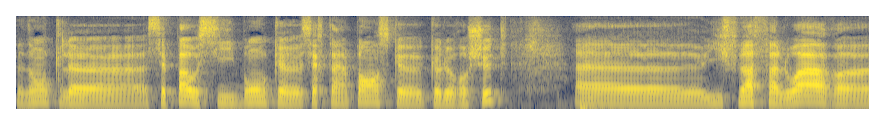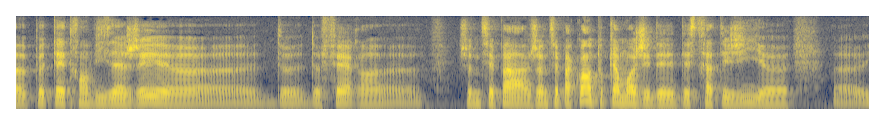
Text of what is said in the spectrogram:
Donc ce n'est pas aussi bon que certains pensent que, l'euro chute. Euh, il va falloir peut-être envisager de, faire je ne sais pas, je ne sais pas quoi. En tout cas moi j'ai des, stratégies euh, euh,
